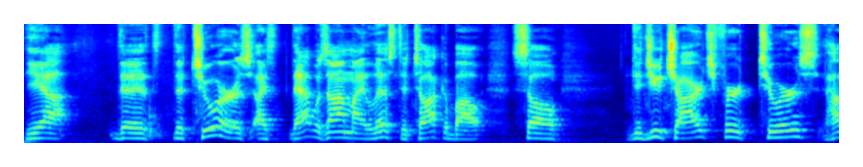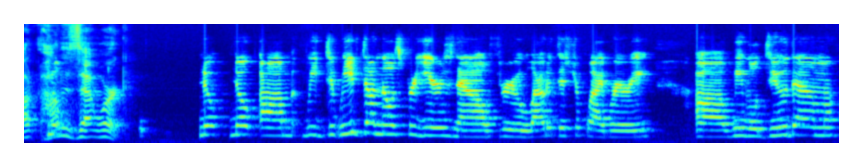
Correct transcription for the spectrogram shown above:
Yeah, the the tours I that was on my list to talk about. So, did you charge for tours? How how No. does that work? Nope, nope. Um, we do. We've done those for years now through Loutit District Library. Uh, we will do them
